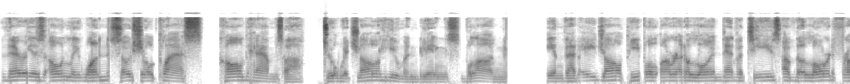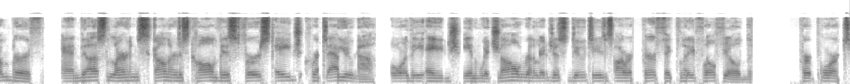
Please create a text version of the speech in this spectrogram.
there is only one social class, called Hamsa, to which all human beings belong. In that age, all people are unalloyed devotees of the Lord from birth, and thus learned scholars call this first age Kratayuga, or the age in which all religious duties are perfectly fulfilled. Purport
